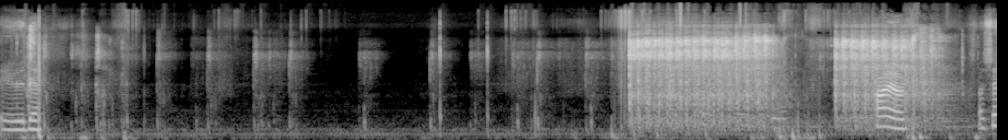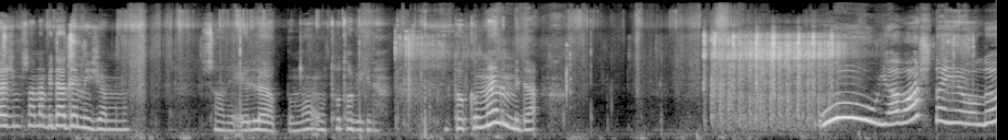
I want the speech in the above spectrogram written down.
Evde. Hayır. Asya'cığım sana bir daha demeyeceğim bunu. Bir saniye elle yaptım lan. Oto tabii ki de. Takılmayalım bir daha. Yavaş dayı oğlu.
